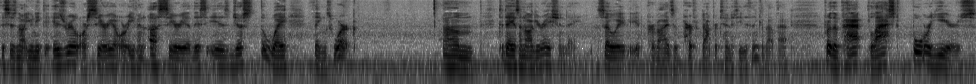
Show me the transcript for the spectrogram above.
This is not unique to Israel or Syria or even Assyria. This is just the way things work. Um, today is Inauguration Day, so it, it provides a perfect opportunity to think about that. For the last four years,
